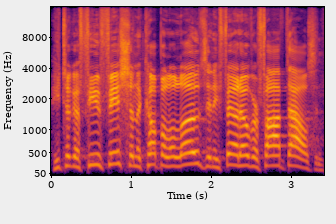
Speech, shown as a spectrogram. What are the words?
he took a few fish and a couple of loaves and he fed over 5,000.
